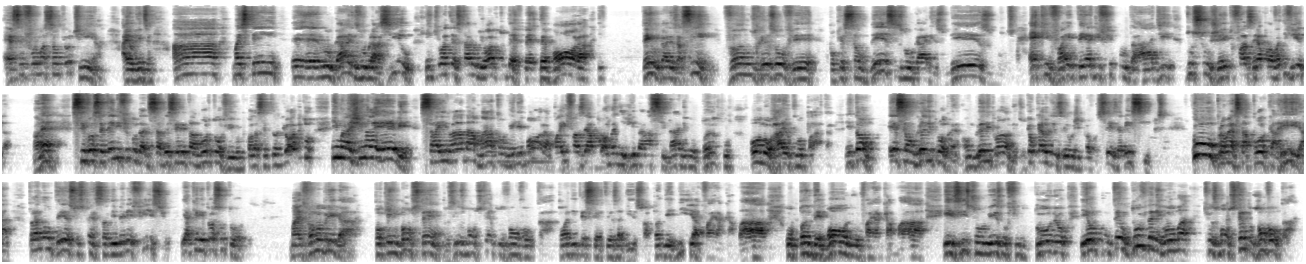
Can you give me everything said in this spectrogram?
Essa é informação que eu tinha. Aí alguém dizia, ah, mas tem é, é, lugares no Brasil em que o atestado de óbito de, demora. Tem lugares assim? Vamos resolver, porque são nesses lugares mesmos é que vai ter a dificuldade do sujeito fazer a prova de vida. Não é? Se você tem dificuldade de saber se ele está morto ou vivo por causa da certidão de óbito, imagina ele sair lá da mata onde ele mora para ir fazer a prova de vida na cidade, no banco ou no raio que o parta. Então, esse é um grande problema, um grande problema mesmo. O que eu quero dizer hoje para vocês é bem simples. Cumpram esta porcaria para não ter suspensão de benefício e aquele troço todo. Mas vamos brigar, porque em bons tempos, e os bons tempos vão voltar, podem ter certeza disso. A pandemia vai acabar, o pandemônio vai acabar, existe um Luiz no fim do túnel, e eu não tenho dúvida nenhuma que os bons tempos vão voltar.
